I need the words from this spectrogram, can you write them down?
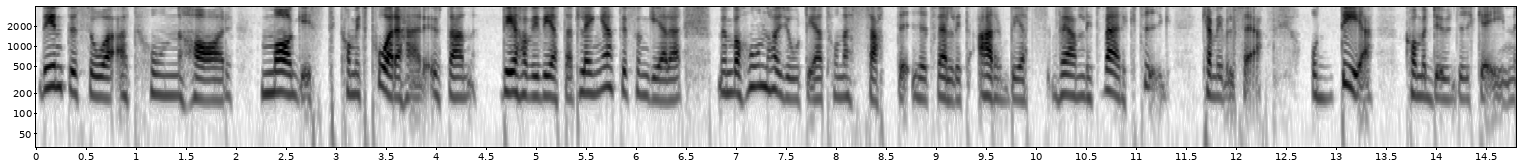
Det är inte så att hon har magiskt kommit på det här, utan det har vi vetat länge att det fungerar. Men vad hon har gjort är att hon har satt det i ett väldigt arbetsvänligt verktyg, kan vi väl säga. Och det kommer du dyka in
